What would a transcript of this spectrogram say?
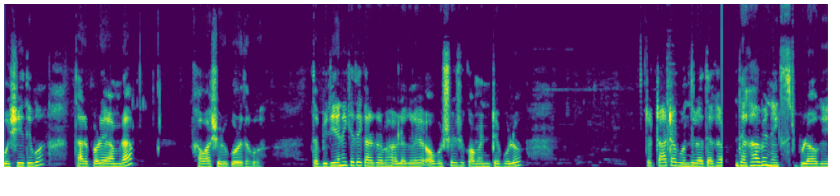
বসিয়ে দেবো। তারপরে আমরা খাওয়া শুরু করে দেবো। তো বিরিয়ানি খেতে কার কার ভালো লাগলে অবশ্যই কমেন্টে বলো। তো টাটা বন্ধুরা দেখা দেখা হবে নেক্সট ব্লগে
